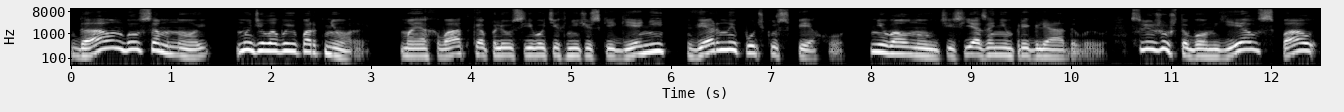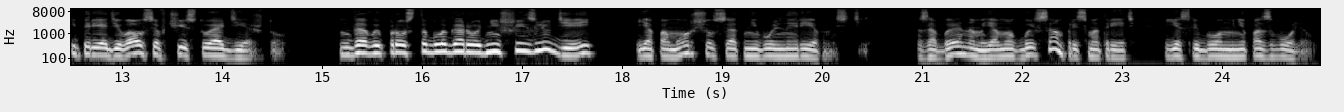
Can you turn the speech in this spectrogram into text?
«Да, он был со мной, мы деловые партнеры. Моя хватка плюс его технический гений — верный путь к успеху. Не волнуйтесь, я за ним приглядываю. Слежу, чтобы он ел, спал и переодевался в чистую одежду. Да вы просто благороднейший из людей. Я поморщился от невольной ревности. За Беном я мог бы и сам присмотреть, если бы он мне позволил.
